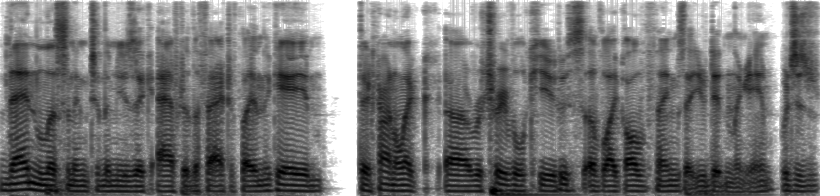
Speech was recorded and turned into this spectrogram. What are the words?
then listening to the music after the fact of playing the game, they're kind of like uh, retrieval cues of like all the things that you did in the game, which is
